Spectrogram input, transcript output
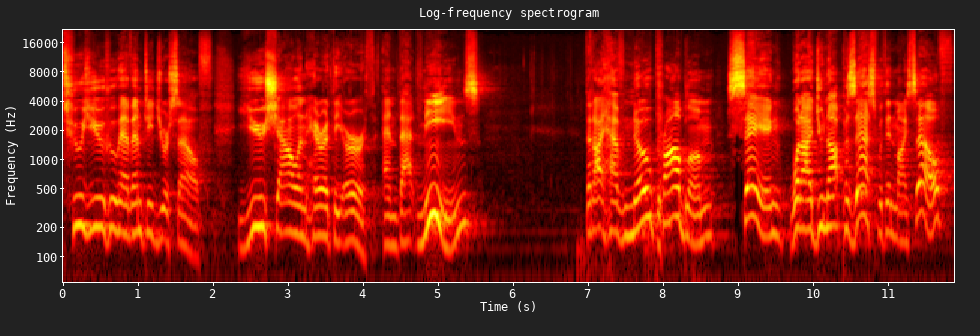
to you who have emptied yourself, you shall inherit the earth. And that means that I have no problem saying what I do not possess within myself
